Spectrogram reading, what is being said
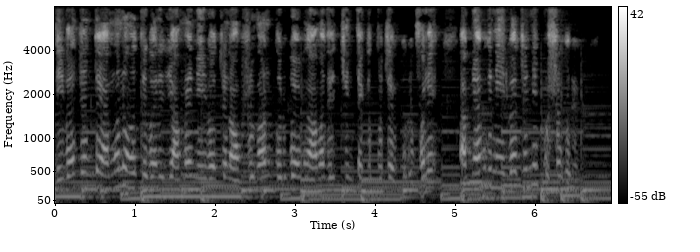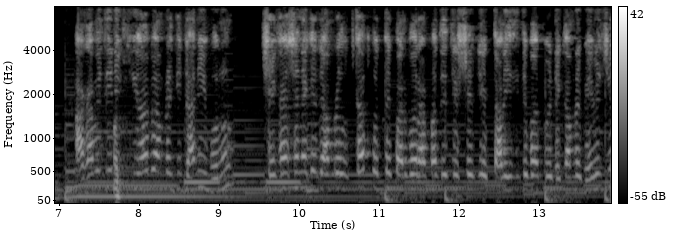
নির্বাচন তো এমনও হতে পারে যে আমরা নির্বাচনে অংশগ্রহণ করব এবং আমাদের চিন্তাকে প্রচার করব। ফলে আগামী দিনে কি হবে আমরা কি জানি বলুন শেখ হাসিনাকে যে আমরা উৎখাত করতে পারব আর আমাদের দেশে যে তাড়িয়ে দিতে পারব এটাকে আমরা ভেবেছি?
